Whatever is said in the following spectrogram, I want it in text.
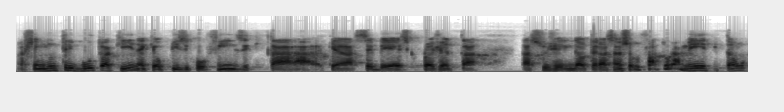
Nós temos um tributo aqui, né, que é o PIS e COFINS, que, tá, que é a CBS, que o projeto está tá sugerindo alteração, é sobre o faturamento. Então,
